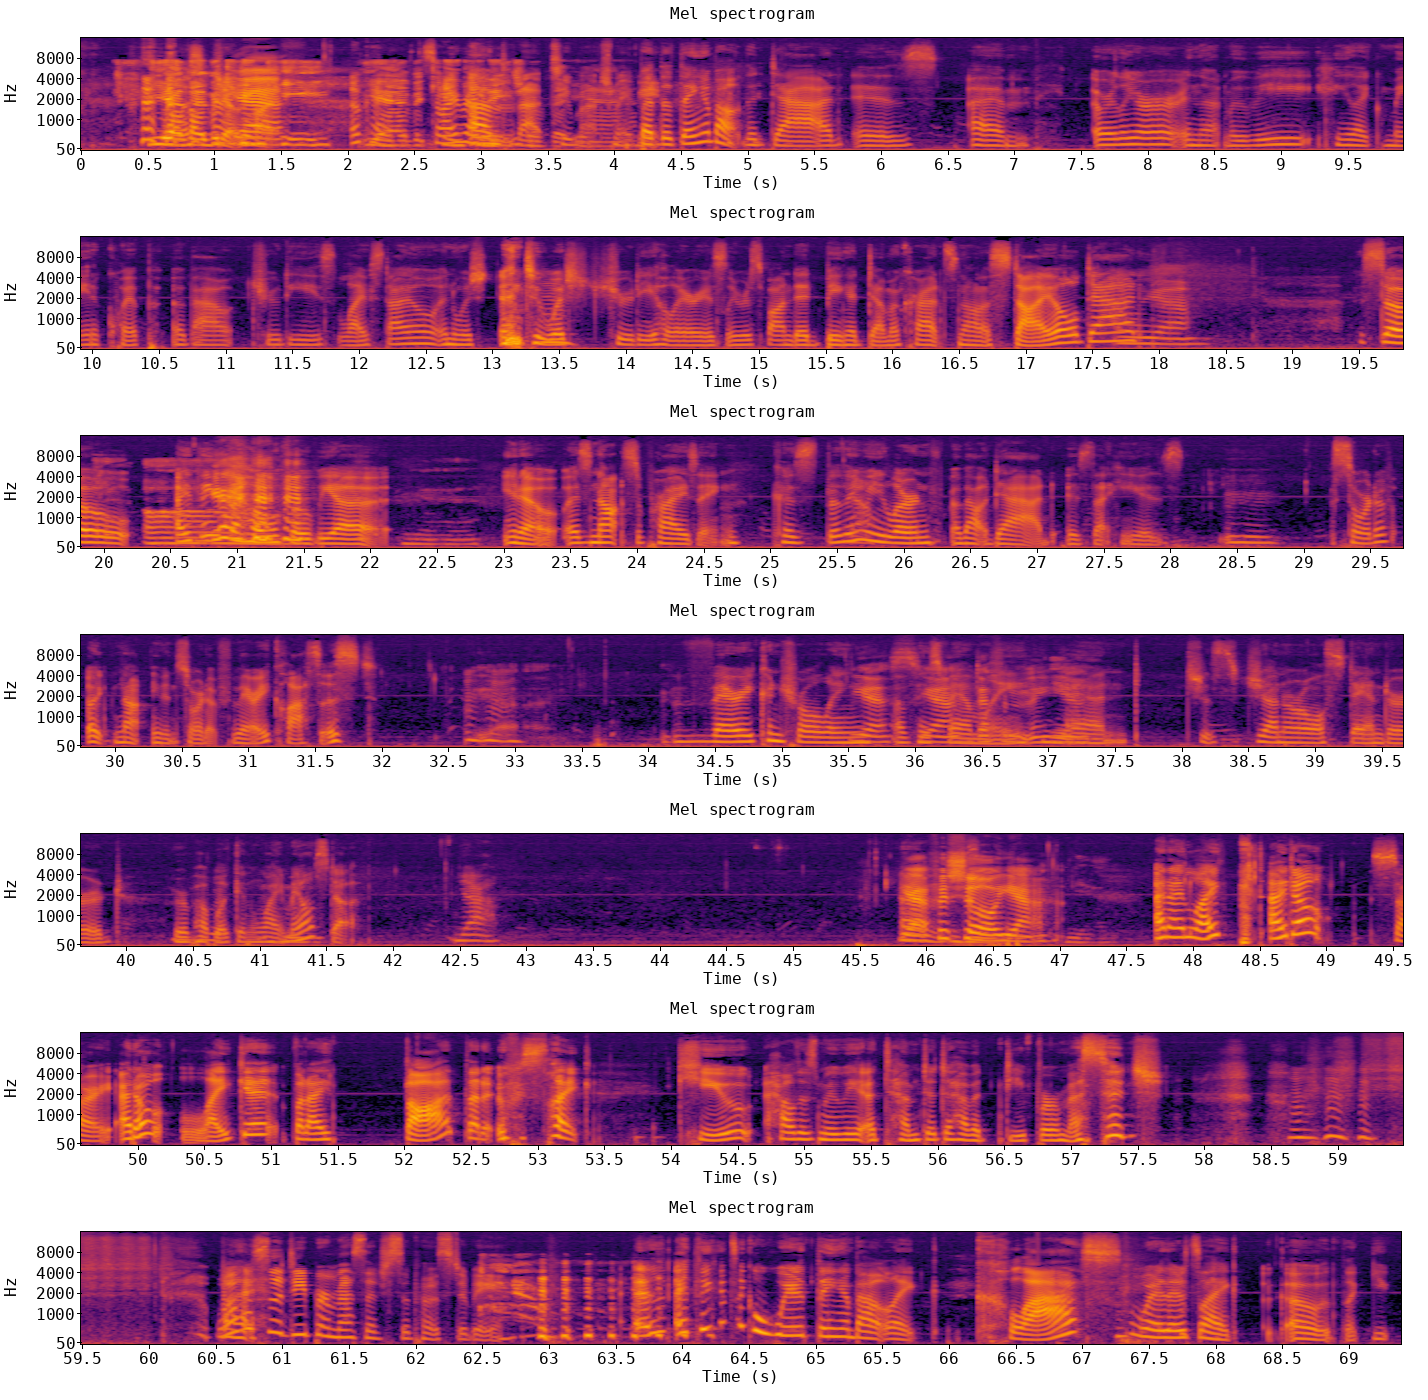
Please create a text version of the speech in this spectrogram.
Yeah, like the was kinky, Yeah. Okay, yeah, the so I kinky read into that of it, too much, yeah. maybe. But the thing about the dad is, um, earlier in that movie, he like made a quip about Trudy's lifestyle, in which to Mm. which Trudy hilariously responded, "Being a Democrat's not a style, Dad." Oh yeah. So I think Oh, the homophobia, yeah. You know, is not surprising because the thing No. we learn about Dad is that he is Mm-hmm. sort of, like, not even sort of, very classist. Mhm. very controlling Yes, of his yeah, family yeah. and just general standard Republican white Mhm. male stuff. Yeah. Yeah, Um, for sure. Yeah. yeah. And I like I don't sorry, I don't like it, but I thought that it was like cute how this movie attempted to have a deeper message. What But- was the deeper message supposed to be? I, I think it's like a weird thing about like class where there's like oh like you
